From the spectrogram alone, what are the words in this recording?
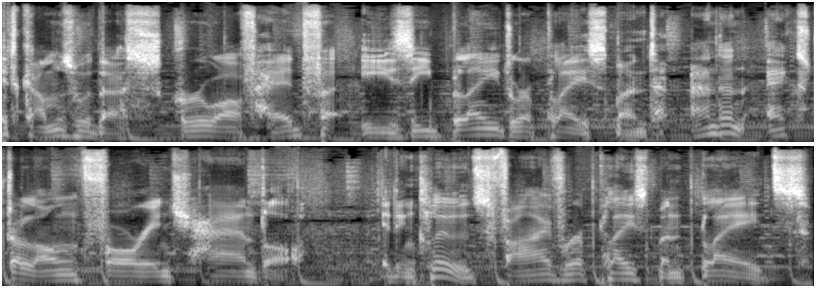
It comes with a screw-off head for easy blade replacement and an extra long 4-inch handle. It includes 5 replacement blades.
